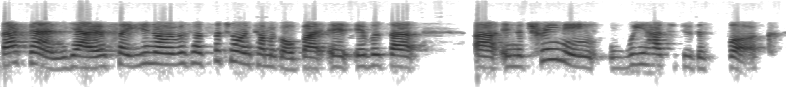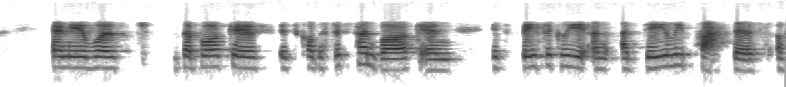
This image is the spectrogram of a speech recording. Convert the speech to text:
back then. Yeah, it's like you know, it was uh, such a long time ago, but it it was uh, uh in the training we had to do this book, and it was the book is it's called the Six Time Book, and it's basically an, a daily practice of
